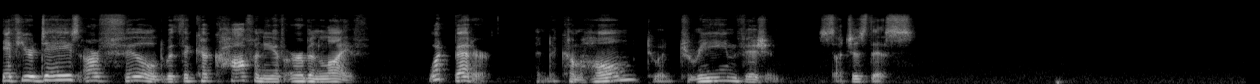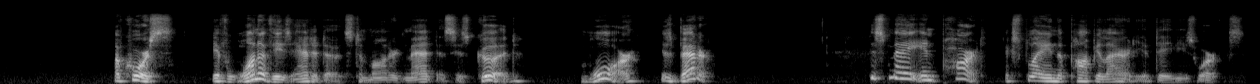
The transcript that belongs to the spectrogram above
If your days are filled with the cacophony of urban life, what better than to come home to a dream vision such as this? Of course, if one of these antidotes to modern madness is good, more is better. This may, in part, explain the popularity of Davies' works.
